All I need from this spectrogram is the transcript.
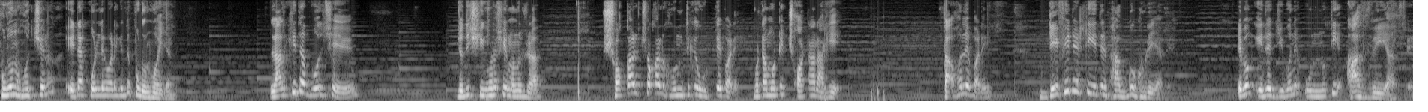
পূরণ হচ্ছে না, এটা করলে পরে কিন্তু পূরণ হয়ে যাবে। লাল কিতাব বলছে, যদি সিংহরাশির মানুষরা সকাল সকাল ঘুম থেকে উঠতে পারে মোটামুটি ছটার আগে। তাহলে পারে ডেফিনেটলি এদের ভাগ্য ঘুরে যাবে এবং এদের জীবনে উন্নতি আসবেই আসবে।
